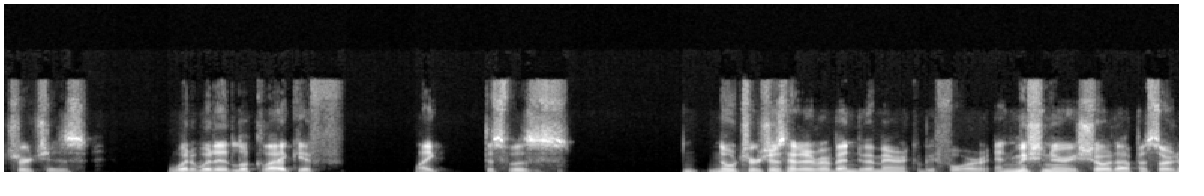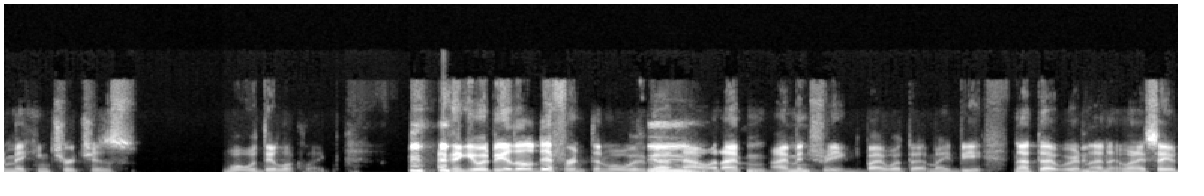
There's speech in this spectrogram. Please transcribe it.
churches, what would it look like if, like, this was no churches had ever been to America before, and missionaries showed up and started making churches? What would they look like? I think it would be a little different than what we've got mm. now, and I'm I'm intrigued by what that might be. Not that we're when I say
